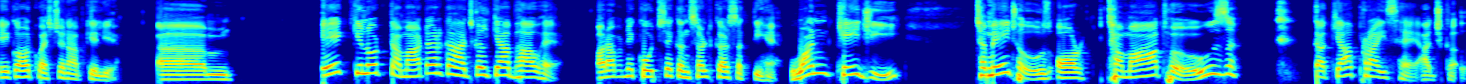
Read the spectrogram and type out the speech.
एक और क्वेश्चन आपके लिए. अम, एक किलो टमाटर का आजकल क्या भाव है? और आप अपने कोच से कंसल्ट कर सकती हैं. वन के जी टमेटोज और टमाटोज का क्या प्राइस है आजकल?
